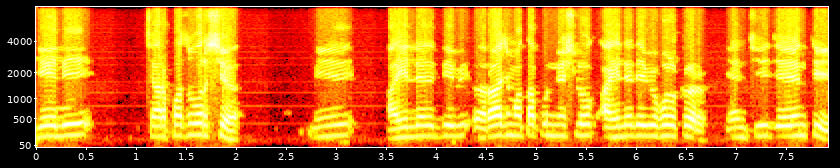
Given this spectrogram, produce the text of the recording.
गेली चार पाच वर्ष मी अहिल्यादेवी राजमाता पुण्यश्लोक अहिल्यादेवी होळकर यांची जयंती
